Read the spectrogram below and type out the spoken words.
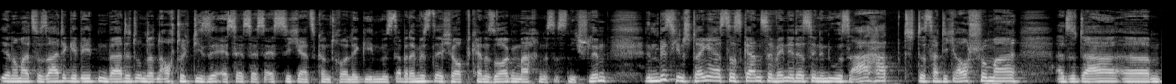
ihr nochmal zur Seite gebeten werdet und dann auch durch diese SSSS-Sicherheitskontrolle gehen müsst. Aber da müsst ihr euch überhaupt keine Sorgen machen, das ist nicht schlimm. Ein bisschen strenger ist das Ganze, wenn ihr das in den USA habt. Das hatte ich auch schon mal. Also da ähm,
